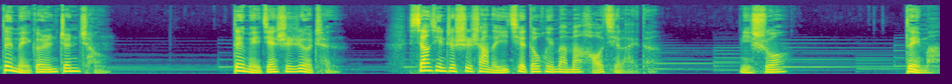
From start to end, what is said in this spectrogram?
对每个人真诚，对每件事热忱，相信这世上的一切都会慢慢好起来的。你说，对吗？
